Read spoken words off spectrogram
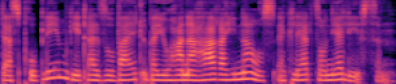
Das Problem geht also weit über Johanna Hara hinaus, erklärt Sonja Levsen.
